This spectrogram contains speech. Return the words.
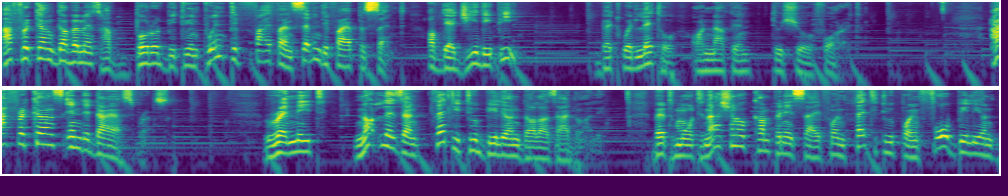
African governments have borrowed between 25 and 75 percent of their GDP, but with little or nothing to show for it. Africans in the diasporas remit not less than $32 billion annually but multinational companies siphon $32.4 billion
